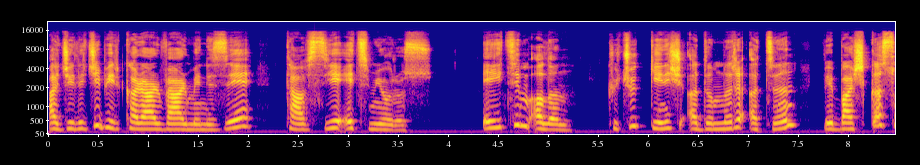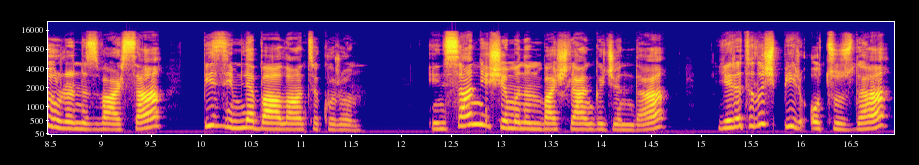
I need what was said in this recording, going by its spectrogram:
aceleci bir karar vermenizi tavsiye etmiyoruz. Eğitim alın, küçük geniş adımları atın ve başka sorularınız varsa bizimle bağlantı kurun. İnsan yaşamının başlangıcında Yaratılış 1.30'da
